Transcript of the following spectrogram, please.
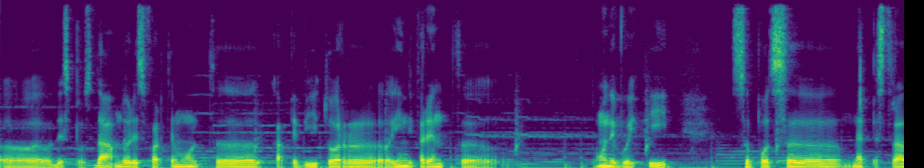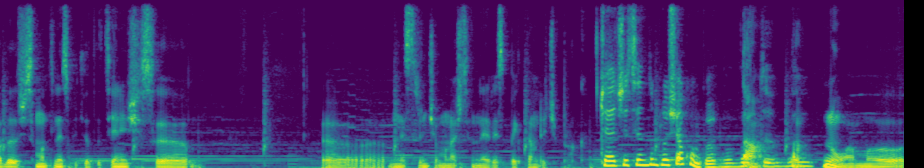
uh, de spus. Da, îmi doresc foarte mult ca pe viitor, indiferent unde voi fi, să pot să merg pe stradă și să mă întâlnesc cu cetățenii și să ne strângem mâna și să ne respectăm reciproc. Ceea ce se întâmplă și acum, că vă da, văd... Da, nu am... Uh,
